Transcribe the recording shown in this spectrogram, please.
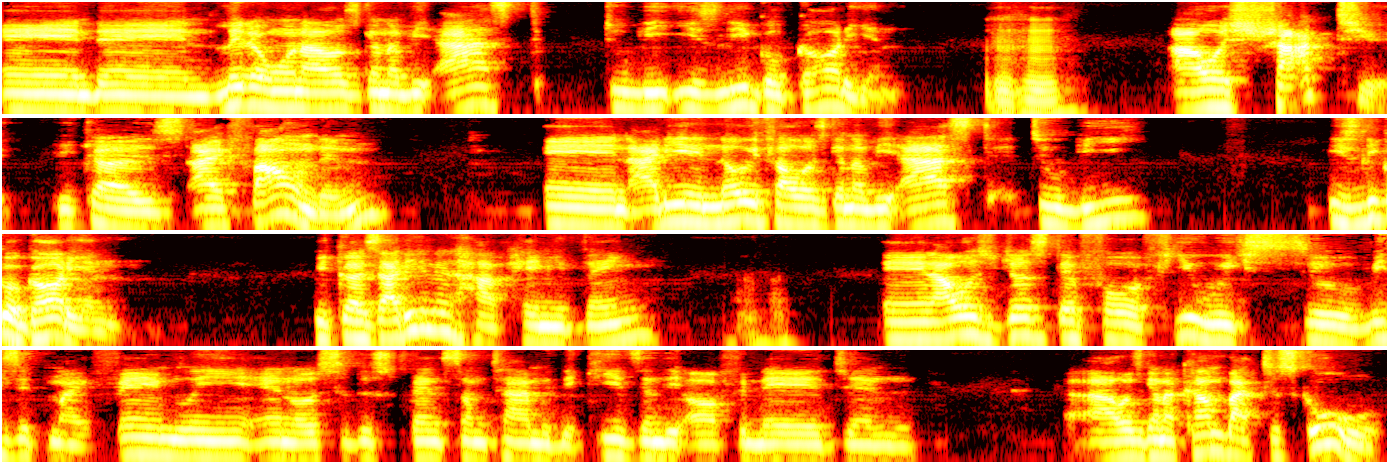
and then later on I was gonna be asked to be his legal guardian. Mm-hmm. I was shocked too because I found him, and I didn't know if I was gonna be asked to be his legal guardian because I didn't have anything and I was just there for a few weeks to visit my family and also to spend some time with the kids in the orphanage. And I was gonna come back to school,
